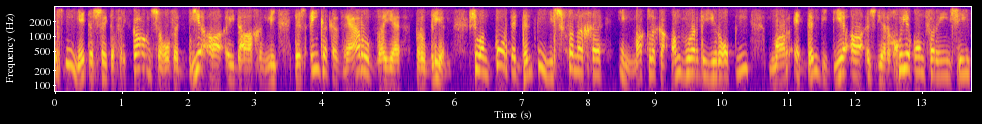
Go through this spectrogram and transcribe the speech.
is nie net 'n Suid-Afrikaanse of 'n DA uitdaging nie, dis eintlik 'n wêreldwye probleem. So in kort, ek dink nie hier's vinnige en maklike antwoorde hierop nie, maar ek dink die DA is deur 'n goeie konferensie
